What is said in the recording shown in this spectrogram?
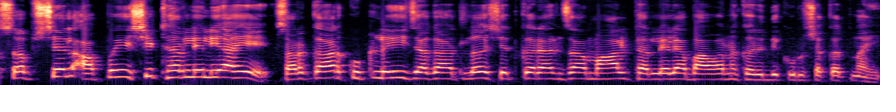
सबसेल अपयशी ठरलेली आहे. सरकार कुठलंही जगातलं शेतकऱ्यांचा माल ठरलेल्या भावानं खरेदी करू शकत नाही.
